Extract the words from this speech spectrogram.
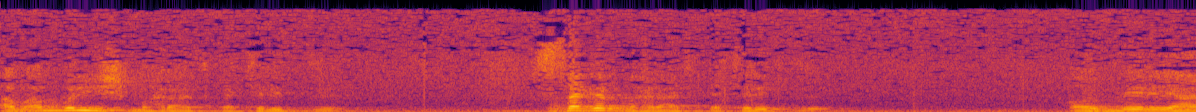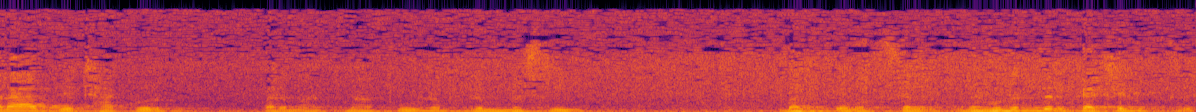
अब अम्बरीश महाराज का चरित्र, सगर महाराज का चरित्र, और मेरे आराध्य ठाकुर परमात्मा पूर्ण ब्रह्मश्री भक्त वत्सल रघुनंदन का चरित्र,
